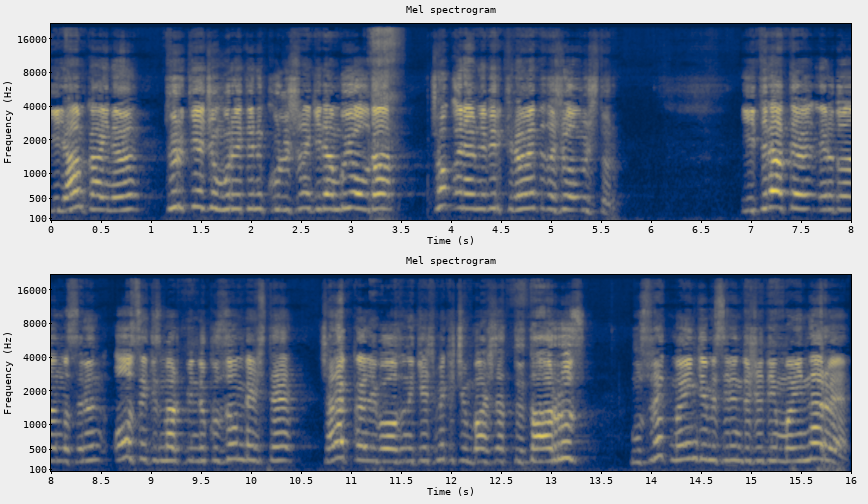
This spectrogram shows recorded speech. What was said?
ilham kaynağı Türkiye Cumhuriyeti'nin kuruluşuna giden bu yolda çok önemli bir kilometre taşı olmuştur. İtilaf Devletleri Donanması'nın 18 Mart 1915'te Çanakkale Boğazı'nı geçmek için başlattığı taarruz, Nusret Mayın gemisinin döşediği mayınlar ve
